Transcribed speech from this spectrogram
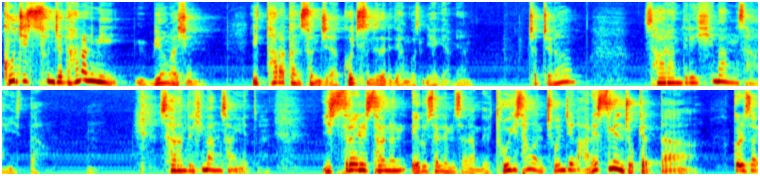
거짓 선지자 하나님이 명하신 이 타락한 선지자 거짓 선지자들에 대한 것을 이야기하면 첫째는 사람들의 희망사항이 있다 사람들이 있다 이스라엘 사는 에루살렘 사람들 더 이상은 전쟁 안 했으면 좋겠다. 그래서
